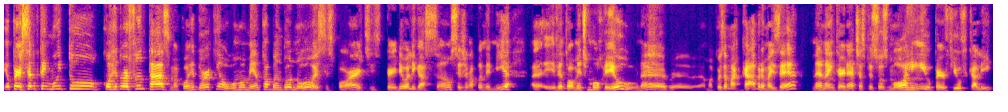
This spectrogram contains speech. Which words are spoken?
eu percebo que tem muito corredor fantasma, corredor que em algum momento abandonou esse esporte, perdeu a ligação, seja na pandemia, eventualmente morreu, né? É uma coisa macabra, mas é, né? Na internet as pessoas morrem e o perfil fica ali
